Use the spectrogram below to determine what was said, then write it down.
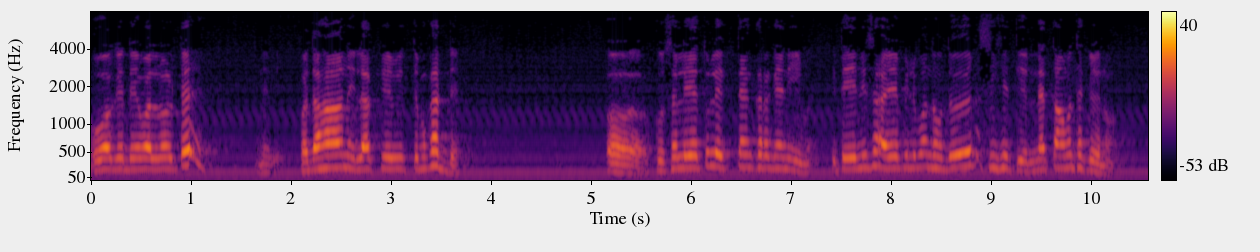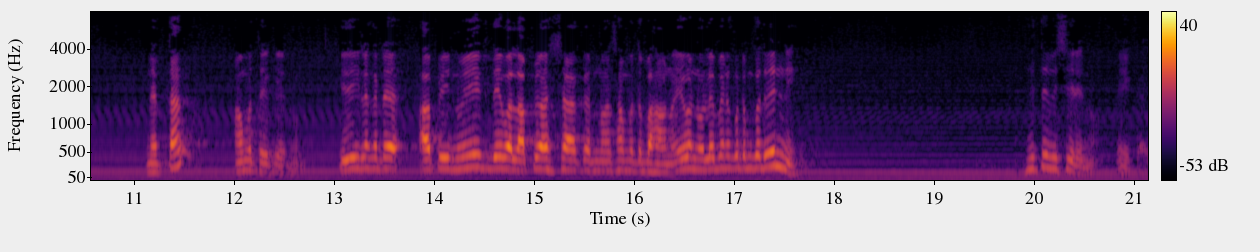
ඕගේ දේවල්වලට නෙවේ. ප්‍රධාන ඉලක්කය විත්තමකක්ද. කුසලේ තුළ එක්තැන් කර ගැනීම. ඉතේ නිසා ඒ පිළිබඳ හොදට සිහිතිය නැත අමතකයනවා. නැත්තන් අමතකයනවා. ඉදිළඟට අපි නොයෙක් දේවල් අප්‍යශ්ා කරනවා සමත භාවන ඒව නොලබෙනකොටමකද වෙන්නේ. හිත විසිරෙනවා ඒකයි.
